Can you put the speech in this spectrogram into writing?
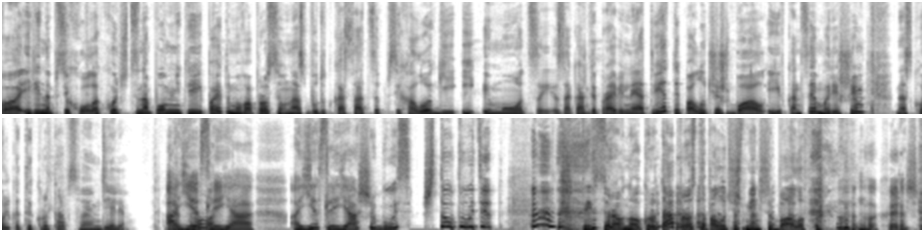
А, Ирина психолог, хочется напомнить, и поэтому вопросы у нас будут касаться психологии и эмоций. За каждый правильный ответ ты получишь балл, и в конце мы решим, насколько ты крута в своем деле. А Готова? если я, а если я ошибусь, что будет? Ты все равно крута, просто получишь меньше баллов. Хорошо.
